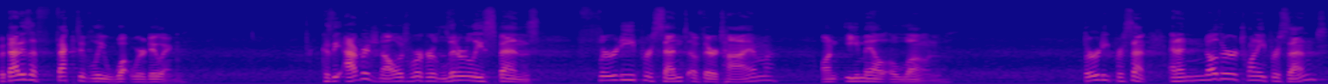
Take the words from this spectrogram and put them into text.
But that is effectively what we're doing. Because the average knowledge worker literally spends 30% of their time on email alone. 30%. And another 20%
